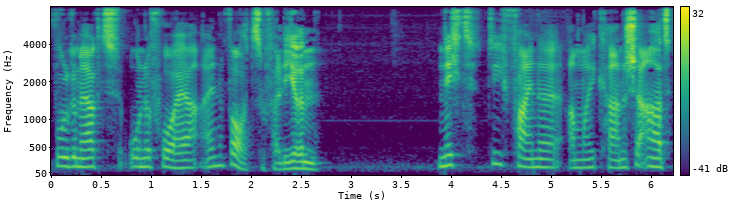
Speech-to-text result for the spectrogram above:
wohlgemerkt ohne vorher ein Wort zu verlieren. Nicht die feine amerikanische Art,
